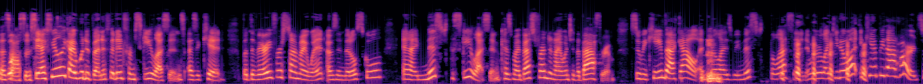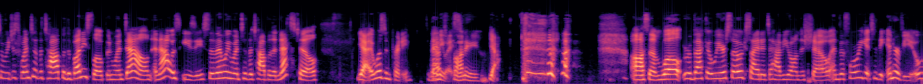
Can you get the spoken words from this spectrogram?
that's well, awesome. See, I feel like I would have benefited from ski lessons as a kid, but the very first time I went, I was in middle school and I missed the ski lesson because my best friend and I went to the bathroom. So we came back out and realized we missed the lesson. And we were like, you know what? It can't be that hard. So we just went to the top of the bunny slope and went down, and that was easy. So then we went to the top of the next hill. Yeah, it wasn't pretty. That's Anyways, funny. Yeah. Awesome. Well, Rebecca, we are so excited to have you on the show. And before we get to the interview,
